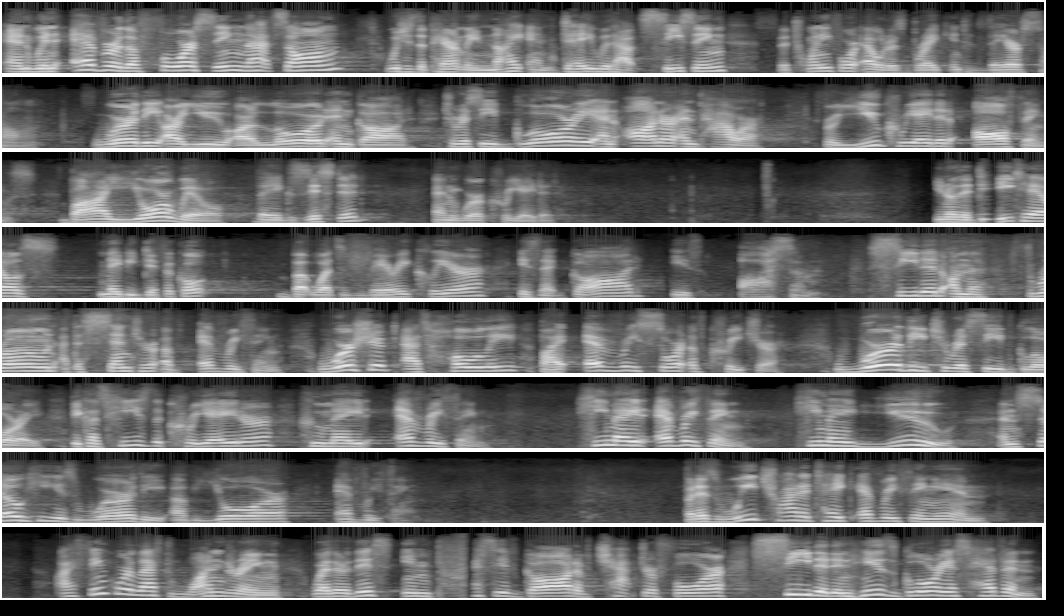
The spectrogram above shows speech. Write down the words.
And whenever the four sing that song, which is apparently night and day without ceasing, the 24 elders break into their song. Worthy are you, our Lord and God, to receive glory and honor and power, for you created all things. By your will they existed and were created. You know, the details may be difficult, but what's very clear is that God is awesome, seated on the throne at the center of everything, worshiped as holy by every sort of creature, worthy to receive glory because he's the creator who made everything. He made everything. He made you, and so he is worthy of your everything. But as we try to take everything in, I think we're left wondering whether this impressive God of chapter 4, seated in his glorious heaven,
